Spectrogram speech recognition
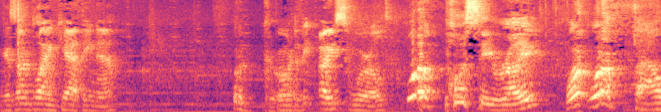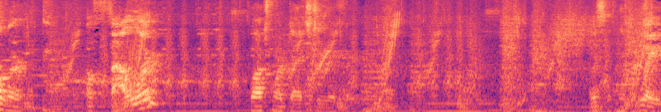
I guess I'm playing Cathy now. What a girl. Going to the ice world. What a pussy, right? What, what a fowler. A Fowler? Watch more Dexter. Wait,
